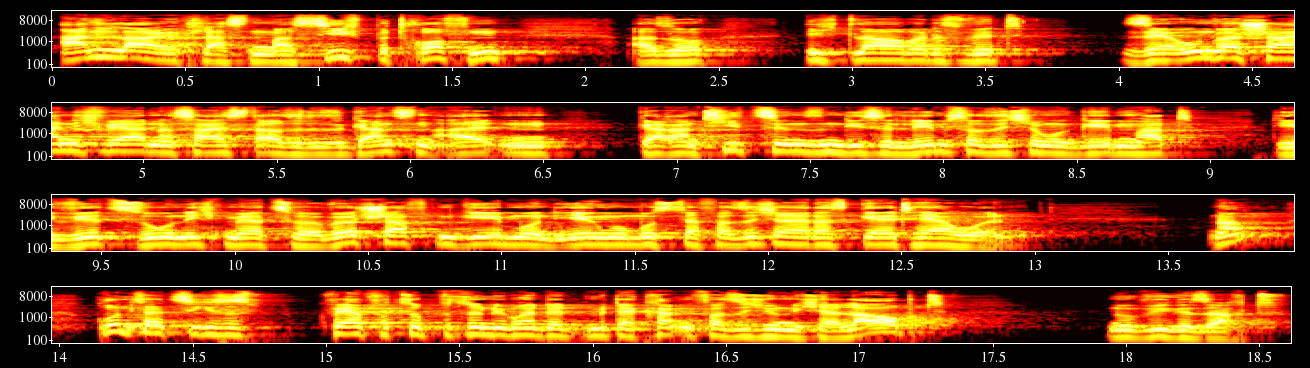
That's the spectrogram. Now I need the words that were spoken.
Anlageklassen massiv betroffen. Also ich glaube, das wird sehr unwahrscheinlich werden. Das heißt also, diese ganzen alten Garantiezinsen, die es in Lebensversicherungen gegeben hat, die wird es so nicht mehr zu erwirtschaften geben und irgendwo muss der Versicherer das Geld herholen. Na? Grundsätzlich ist es Quersubvention mit der Krankenversicherung nicht erlaubt. Nur wie gesagt,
